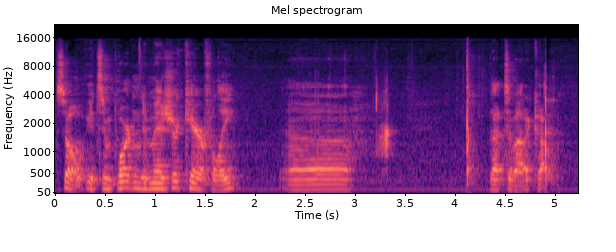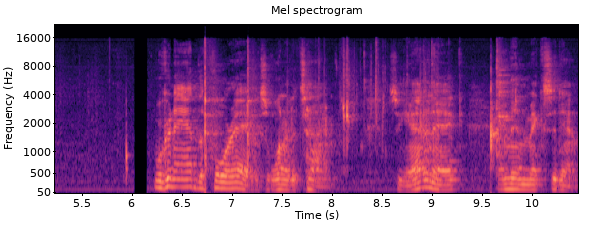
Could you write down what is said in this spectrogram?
So it's important to measure carefully. Uh, that's about a cup. We're going to add the four eggs one at a time. So you add an egg and then mix it in.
